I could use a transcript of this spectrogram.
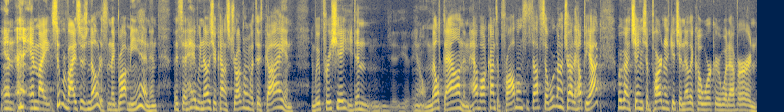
and, and my supervisors noticed and they brought me in and they said, Hey, we notice you're kind of struggling with this guy and, and we appreciate you didn't, you know, melt down and have all kinds of problems and stuff. So we're going to try to help you out. We're going to change some partners, get you another coworker or whatever. And,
